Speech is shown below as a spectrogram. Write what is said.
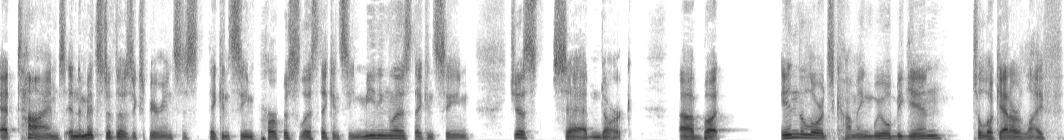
at times, in the midst of those experiences, they can seem purposeless, they can seem meaningless, they can seem just sad and dark. Uh, but in the Lord's coming, we will begin to look at our life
